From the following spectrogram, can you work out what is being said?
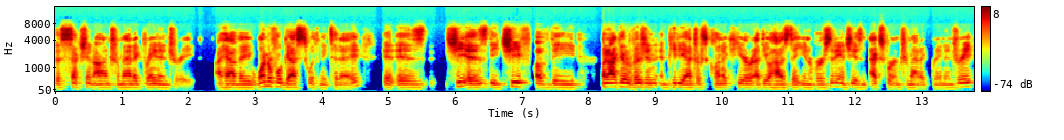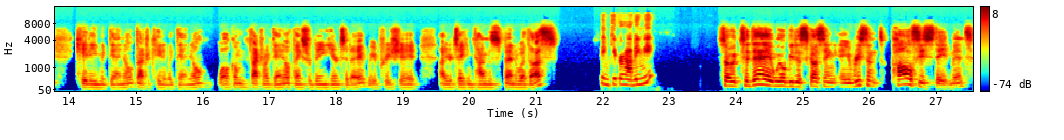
this section on traumatic brain injury. I have a wonderful guest with me today. It is she is the chief of the binocular vision and pediatrics clinic here at the Ohio State University, and she is an expert in traumatic brain injury. Katie McDaniel, Dr. Katie McDaniel, welcome, Dr. McDaniel. Thanks for being here today. We appreciate uh, your taking time to spend with us. Thank you for having me. So today we'll be discussing a recent policy statement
